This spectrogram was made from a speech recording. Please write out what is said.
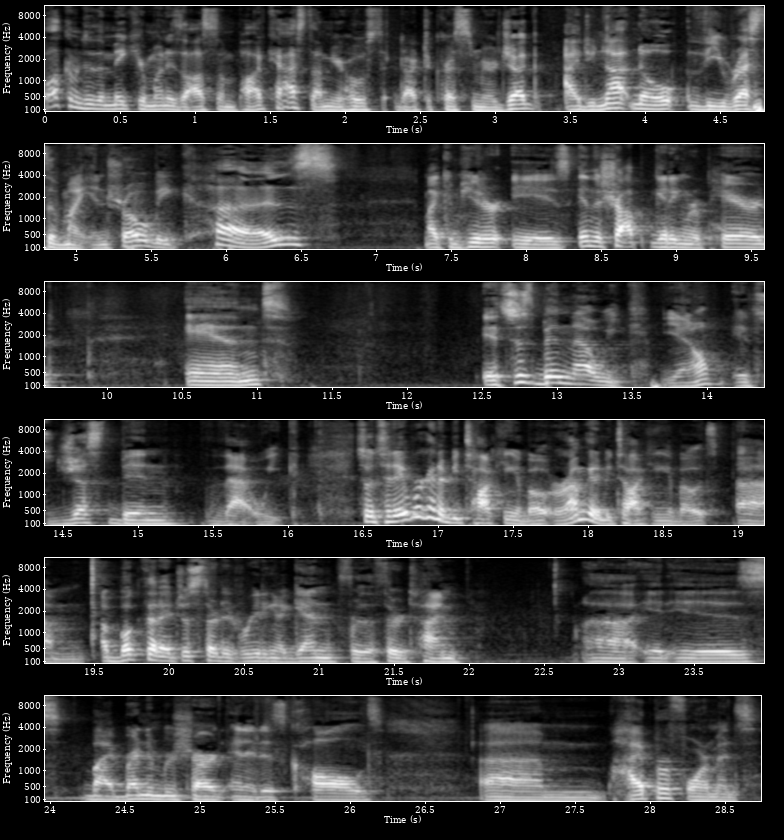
Welcome to the Make Your Money's Awesome podcast. I'm your host, Dr. Kresimir Jug. I do not know the rest of my intro because my computer is in the shop getting repaired and it's just been that week, you know? It's just been that week. So today we're going to be talking about, or I'm going to be talking about, um, a book that I just started reading again for the third time. Uh, it is by Brendon Burchard and it is called um, High Performance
